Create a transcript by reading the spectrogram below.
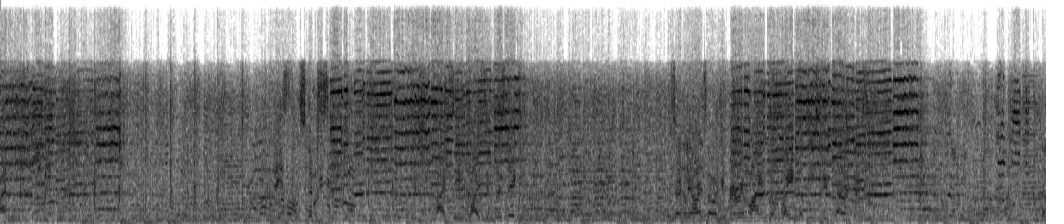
And these steps might seem quite simplistic. Certainly are, so if you bear in mind the weight of these two characters. The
